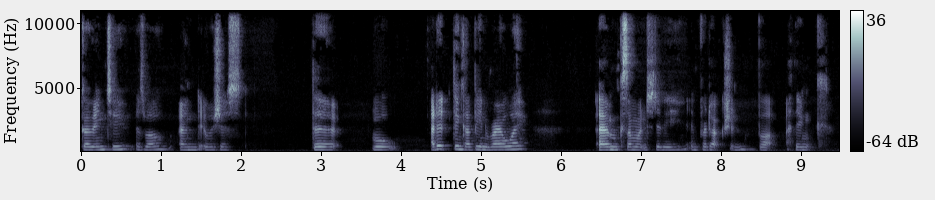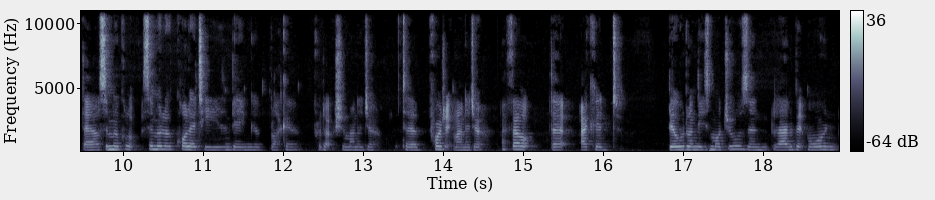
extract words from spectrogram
go into as well, and it was just the well, I didn't think I'd be in railway because um, I wanted to be in production, but I think there are similar similar qualities in being a, like a production manager to project manager. I felt that I could build on these modules and learn a bit more and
